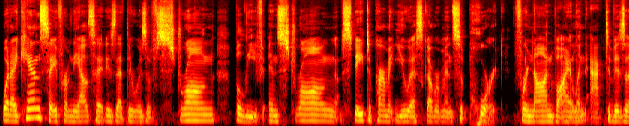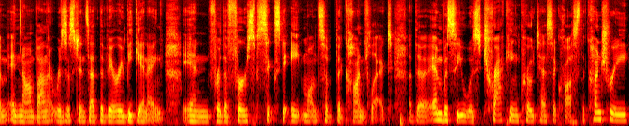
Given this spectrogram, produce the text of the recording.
What I can say from the outset is that there was a strong belief and strong State Department, U.S. government support for nonviolent activism and nonviolent resistance at the very beginning and for the first six to eight months of the conflict. The embassy was tracking protests across the country.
